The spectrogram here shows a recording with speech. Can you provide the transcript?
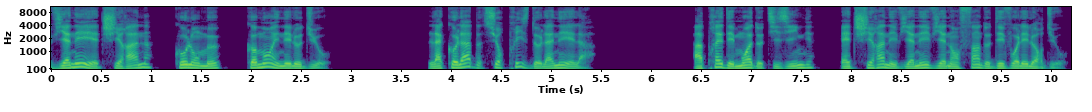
Vianney et Ed Sheeran, Colombe, comment est né le duo? La collab surprise de l'année est là. Après des mois de teasing, Ed Sheeran et Vianney viennent enfin de dévoiler leur duo.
